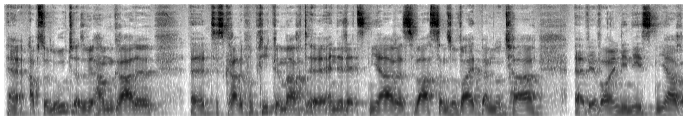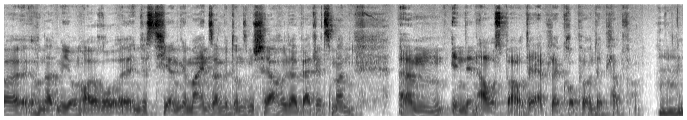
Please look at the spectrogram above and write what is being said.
Äh, absolut. Also wir haben gerade äh, das gerade publik gemacht. Äh, Ende letzten Jahres war es dann soweit beim Notar. Äh, wir wollen die nächsten Jahre 100 Millionen Euro äh, investieren, gemeinsam mit unserem Shareholder Bertelsmann ähm, in den Ausbau der Appler-Gruppe und der Plattform. Mhm.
